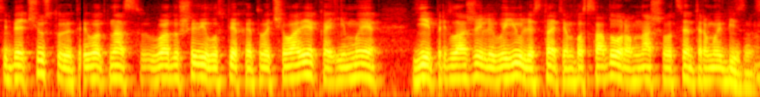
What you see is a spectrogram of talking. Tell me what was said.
себя чувствуют, и вот нас воодушевил успех этого человека, и мы ей предложили в июле стать амбассадором нашего центра «Мой бизнес».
